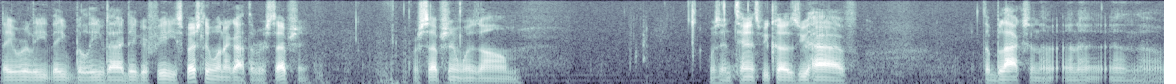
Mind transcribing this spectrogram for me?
they really they believed that I did graffiti, especially when I got the reception. Reception was um was intense because you have the blacks and the and, the, and the,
